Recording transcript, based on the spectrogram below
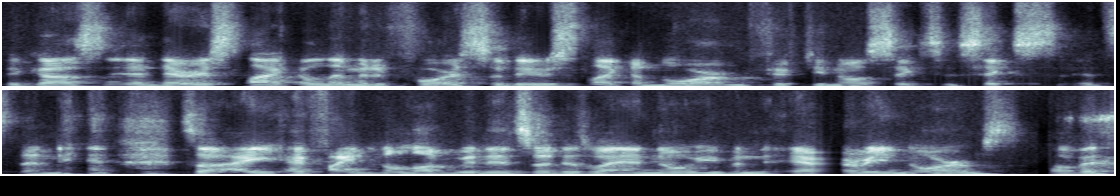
because uh, there is like a limited force. So there's like a norm 15066. It's then so I, I find a lot with it. So that's why I know even every norms of it.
